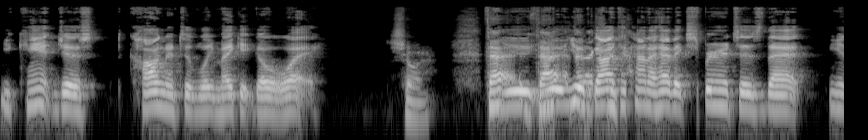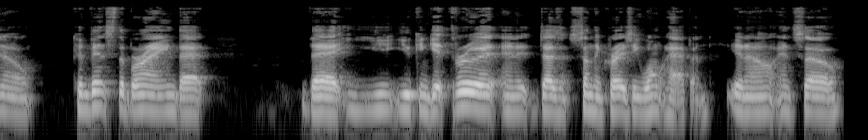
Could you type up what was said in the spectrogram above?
you can't just cognitively make it go away. Sure. That you, that, you, have got to kind of have experiences that you know convince the brain that that you, you can get through it and it doesn't something crazy won't happen you know? And so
